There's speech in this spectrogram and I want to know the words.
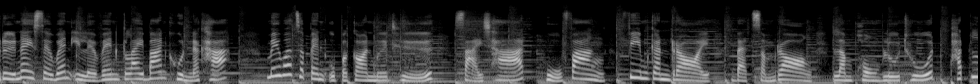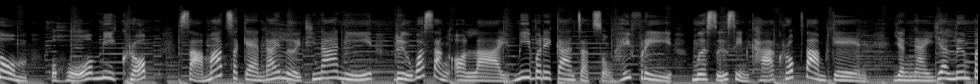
หรือใน7 e เ e ่ e อใกล้บ้านคุณนะคะ ไม่ว่าจะเป็นอุปกรณ์มือถือ สายชาร์จ หูฟัง ฟิล์มกันรอย แบตสำรอง ลำโพงบลูทูธ พัดลม โอ้โห มีครบ สามารถสแกนได้เลยที่หน้านี้ หรือว่าสั่งออนไลน์ มีบริการจัดส่งให้ฟรี เมื่อซื้อสินค้าครบตามเกณฑ์ ยังไงอย่าลืมไป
